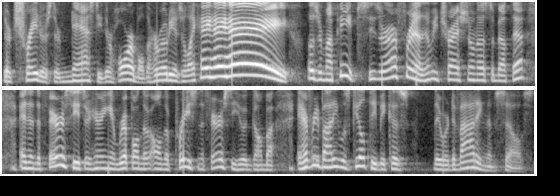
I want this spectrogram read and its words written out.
They're traitors. They're nasty. They're horrible. The Herodians are like, hey, hey, hey, those are my peeps. These are our friends. They'll be trashing on us about that. And then the Pharisees are hearing him rip on the, on the priest and the Pharisee who had gone by. Everybody was guilty because they were dividing themselves,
